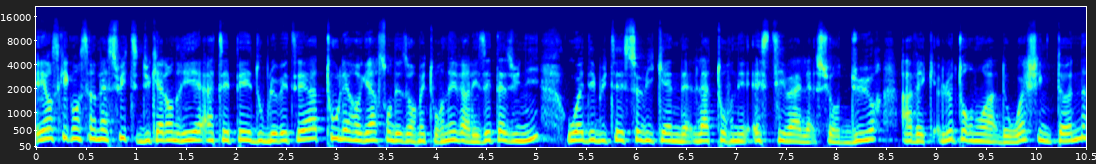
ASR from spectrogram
Et en ce qui concerne la suite du calendrier ATP et WTA, tous les regards sont désormais tournés vers les États-Unis, où a débuté ce week-end la tournée estivale sur dur avec le tournoi de Washington.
